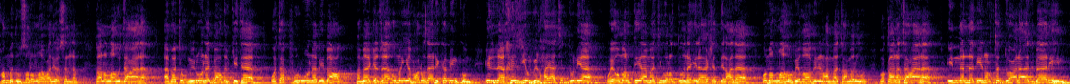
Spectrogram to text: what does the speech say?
محمد صلى الله عليه وسلم. قال الله تعالى أفتؤمنون ببعض الكتاب وتكفرون ببعض؟ فما جزاء من يفعل ذلك منكم إلا خزي في الحياة الدنيا ويوم القيامة يردون إلى أشد العذاب وما الله بغافل عما تعملون. وقال تعالى إن الذين ارتدوا على أدبارهم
